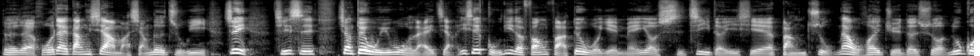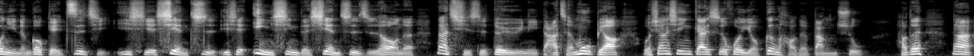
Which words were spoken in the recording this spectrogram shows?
对不对？活在当下嘛，享乐主义。所以其实像对于我来讲，一些鼓励的方法对我也没有实际的一些帮助。那我会觉得说，如果你能够给自己一些限制，一些硬性的限制之后呢，那其实对于你达成目标，我相信应该是会有更好的帮助。好的，那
